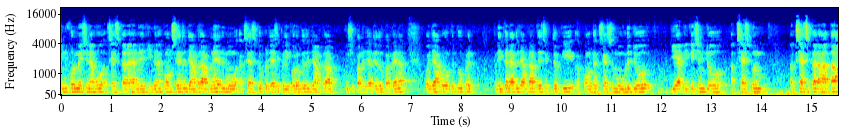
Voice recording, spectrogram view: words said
इन्फॉर्मेशन है वो एक्सेस कर रहा है मेरे जीमेल अकाउंट से। तो जहाँ पर आपने रिमूव एक्सेस के ऊपर जैसे क्लिक करोगे तो जहाँ पर आप कुछ पढ़ना चाहते हो तो पढ़ लेना। और जहाँ पर ओके के ऊपर क्लिक करना है तो जहाँ पर आप देख सकते हो कि अकाउंट एक्सेस रिमूव्ड जो ये एप्लीकेशन जो एक्सेसफुल एक्सेस कर रहा था,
